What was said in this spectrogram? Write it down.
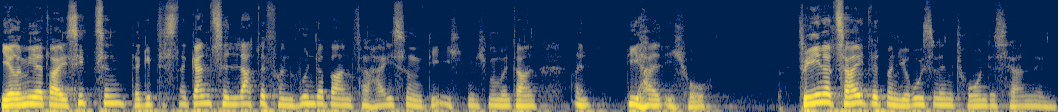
Jeremia 3,17, da gibt es eine ganze Latte von wunderbaren Verheißungen, die ich mich momentan an, die halte ich hoch. Zu jener Zeit wird man Jerusalem Thron des Herrn nennen.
